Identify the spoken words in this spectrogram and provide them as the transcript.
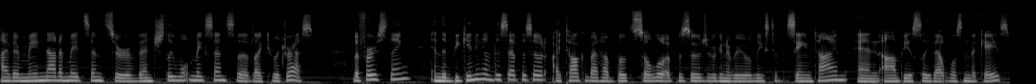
either may not have made sense or eventually won't make sense that I'd like to address. The first thing, in the beginning of this episode, I talk about how both solo episodes were going to be released at the same time, and obviously that wasn't the case,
